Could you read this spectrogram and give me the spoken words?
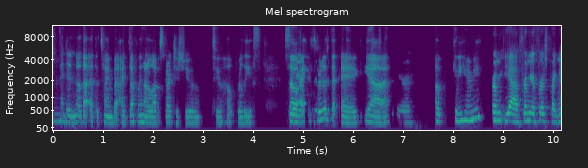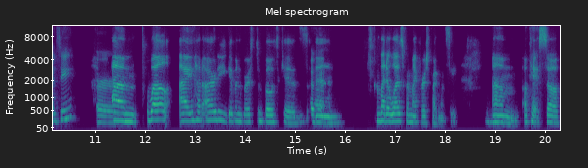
Mm. I didn't know that at the time, but I definitely had a lot of scar tissue to help release. So I inserted the egg. Yeah. Oh, can you hear me? From yeah, from your first pregnancy? Or um, well, I had already given birth to both kids, okay. and but it was from my first pregnancy. Mm-hmm. Um, okay, so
